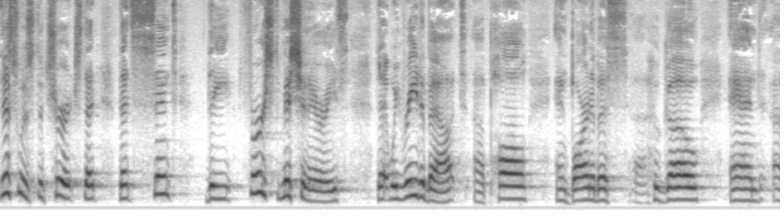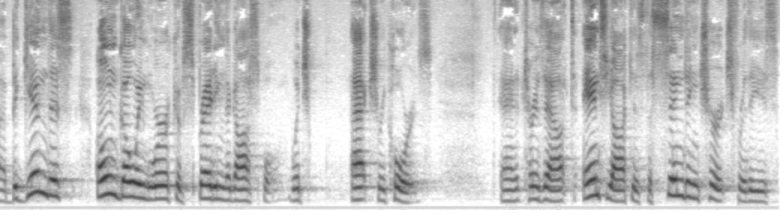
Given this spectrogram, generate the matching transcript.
this was the church that, that sent the first missionaries that we read about, uh, Paul and Barnabas, uh, who go and uh, begin this ongoing work of spreading the gospel, which Acts records. And it turns out Antioch is the sending church for these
